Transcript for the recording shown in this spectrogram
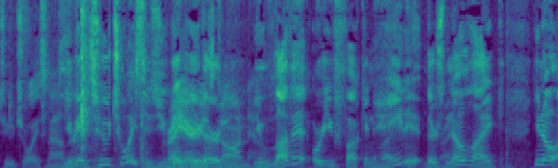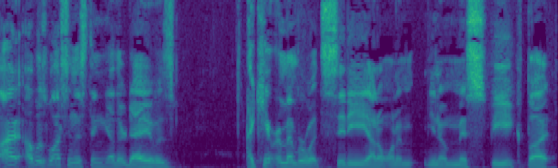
two choices. No, You get two choices. You Gray get either gone you love it or you fucking hate it. There's no like, you know, I, I was watching this thing the other day. It was, I can't remember what city. I don't want to, you know, misspeak, but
